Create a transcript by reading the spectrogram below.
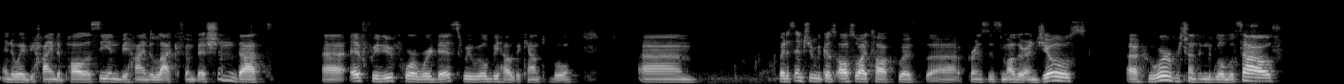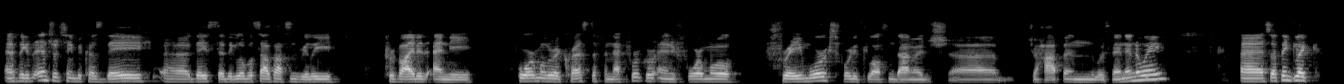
in a way, behind the policy and behind the lack of ambition that uh, if we do forward this, we will be held accountable. Um, but it's interesting because also I talked with, uh, for instance, some other NGOs uh, who were representing the global south, and I think it's interesting because they uh, they said the global south hasn't really provided any formal request of a network or any formal frameworks for this loss and damage uh, to happen within in a way. Uh, so I think like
